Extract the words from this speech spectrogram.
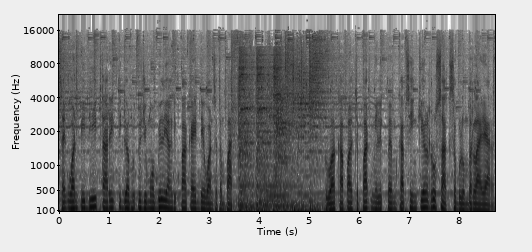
Sekwan PD tarik 37 mobil yang dipakai dewan setempat. Dua kapal cepat milik Pemkap Singkil rusak sebelum berlayar.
